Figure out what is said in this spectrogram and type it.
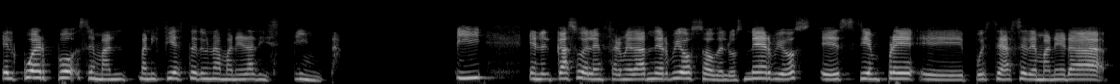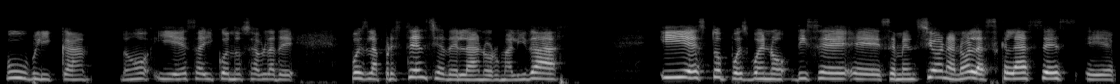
el cuerpo se manifiesta de una manera distinta. Y en el caso de la enfermedad nerviosa o de los nervios, es siempre, eh, pues se hace de manera pública, ¿no? Y es ahí cuando se habla de, pues, la presencia de la normalidad. Y esto, pues bueno, dice, eh, se menciona, ¿no? Las clases eh,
